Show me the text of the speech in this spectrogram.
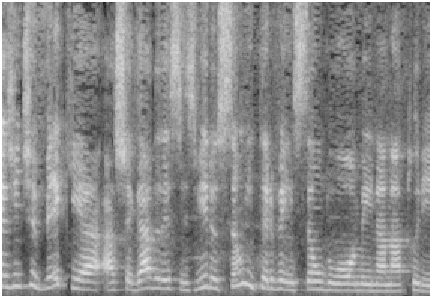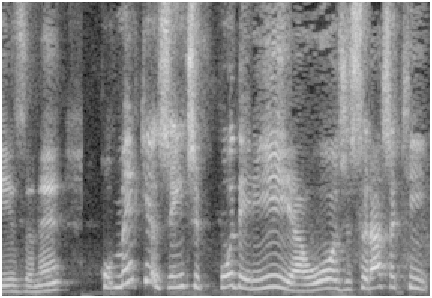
que a gente vê que a, a, chegada desses vírus são intervenção do homem na natureza, né? Como é que a gente poderia hoje? O senhor acha que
